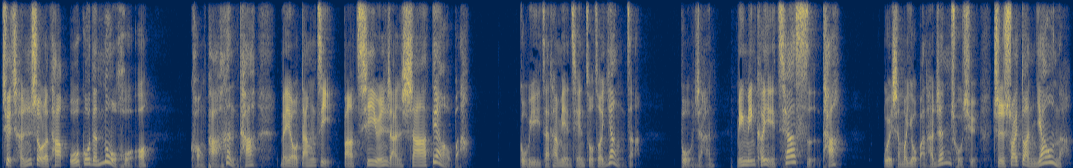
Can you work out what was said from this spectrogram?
却承受了他无辜的怒火，恐怕恨他没有当即把戚云染杀掉吧，故意在他面前做做样子，不然明明可以掐死他。为什么又把他扔出去，只摔断腰呢？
